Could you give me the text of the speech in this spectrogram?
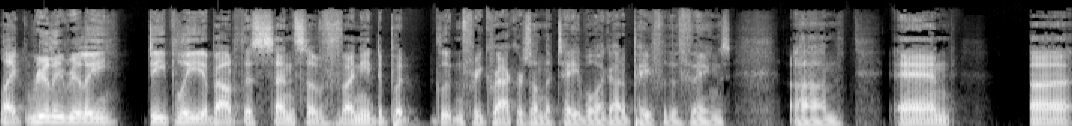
like really, really deeply about this sense of I need to put gluten free crackers on the table. I got to pay for the things. Um, and, uh,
